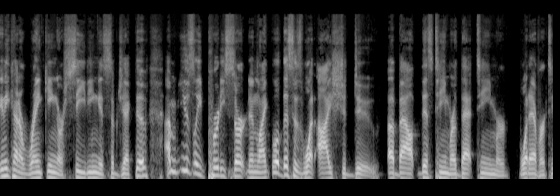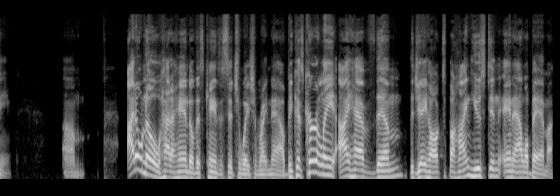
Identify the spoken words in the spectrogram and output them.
any kind of ranking or seeding is subjective, I'm usually pretty certain and like, well, this is what I should do about this team or that team or whatever team. Um, I don't know how to handle this Kansas situation right now because currently I have them, the Jayhawks, behind Houston and Alabama.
